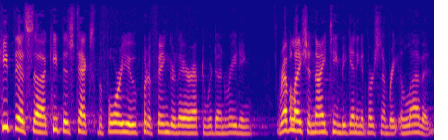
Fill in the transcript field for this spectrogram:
keep this, uh, keep this text before you. Put a finger there after we're done reading. Revelation 19 beginning at verse number 11.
